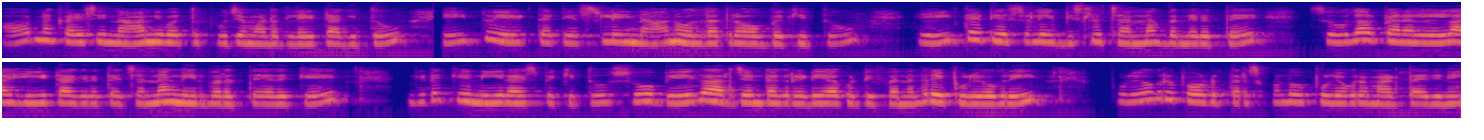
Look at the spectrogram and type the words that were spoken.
ಅವ್ರನ್ನ ಕಳಿಸಿ ನಾನಿವತ್ತು ಪೂಜೆ ಮಾಡೋದು ಲೇಟ್ ಆಗಿತ್ತು. ಏಯ್ಟ್ ಟು ಏಯ್ಟ್ ತರ್ಟಿ ಅಷ್ಟರಲ್ಲಿ ನಾನು ಹೊಲ್ದ ಹತ್ರ ಹೋಗಬೇಕಿತ್ತು. ಏಯ್ಟ್ ತರ್ಟಿ ಅಷ್ಟರಲ್ಲಿ ಬಿಸಿಲು ಚೆನ್ನಾಗಿ ಬಂದಿರುತ್ತೆ. ಸೋಲಾರ್ ಪ್ಯಾನಲೆಲ್ಲ ಹೀಟ್ ಆಗಿರುತ್ತೆ, ಚೆನ್ನಾಗಿ ನೀರು ಬರುತ್ತೆ ಅದಕ್ಕೆ. ಗಿಡಕ್ಕೆ ನೀರು ಹಾಯಿಸ್ಬೇಕಿತ್ತು. ಸೊ ಬೇಗ ಅರ್ಜೆಂಟಾಗಿ ರೆಡಿ ಆಗೋ ಟಿಫನ್ ಅಂದರೆ ಪುಳಿಯೋಗರೆ. ಪುಳಿಯೋಗರೆ ಪೌಡ್ರ್ ತರಿಸ್ಕೊಂಡು ಪುಳಿಯೋಗರೆ ಮಾಡ್ತಾಯಿದ್ದೀನಿ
